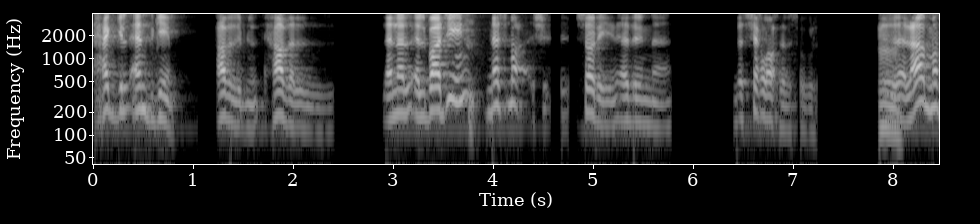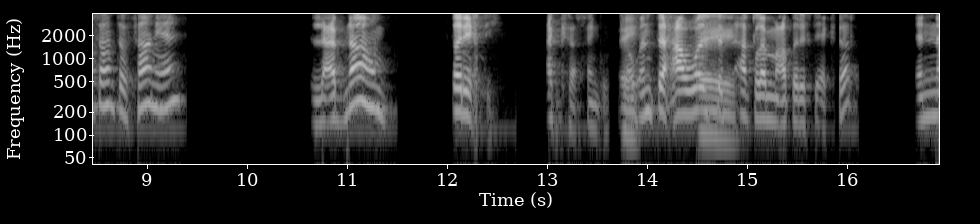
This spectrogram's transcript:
حق ال end game هذا اللي بن... هذا ال... لأن ال- الباجين نسمع ش... sorry أدري إنه بس شغلة واحدة بس بقول. الألعاب مثلا انت الثانية لعبناهم بطريقتي أكثر خلينا نقول أي. أو أنت حاولت أي. تتأقلم مع طريقتي أكثر إن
